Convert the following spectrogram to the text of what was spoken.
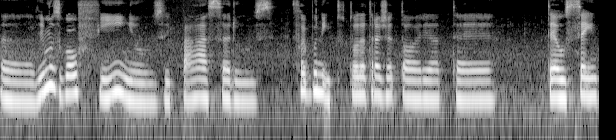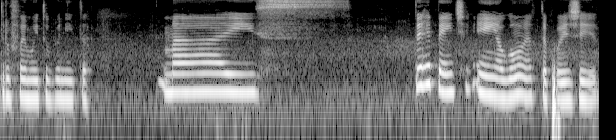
Uh, vimos golfinhos e pássaros. Foi bonito, toda a trajetória até, até o centro foi muito bonita. Mas de repente, em algum momento, depois de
